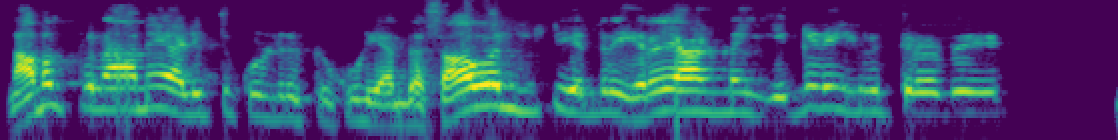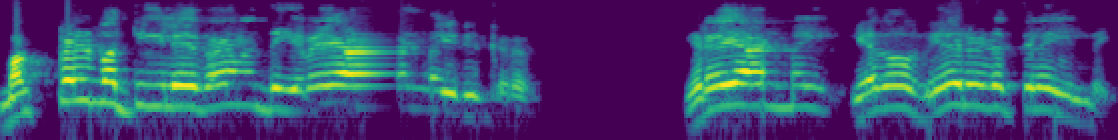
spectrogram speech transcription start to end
நமக்கு நாமே அழித்துக் கொண்டிருக்கக்கூடிய அந்த சாவரிட்டி என்ற இறையாண்மை எங்கே இருக்கிறது? மக்கள் மத்தியிலே தான் அந்த இறையாண்மை இருக்கிறது. இறையாண்மை ஏதோ வேறு இடத்திலே இல்லை.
